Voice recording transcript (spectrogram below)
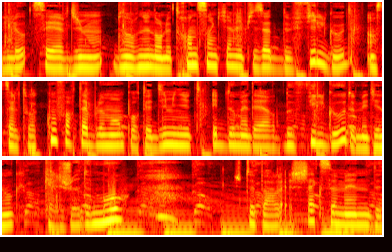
Hello, c'est Eve Dumont. Bienvenue dans le 35e épisode de Feel Good. Installe-toi confortablement pour tes 10 minutes hebdomadaires de Feel Good. Mais dis donc, quel jeu de mots Je te parle chaque semaine de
